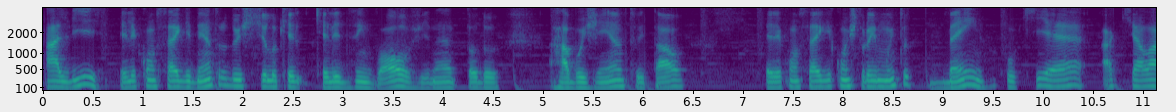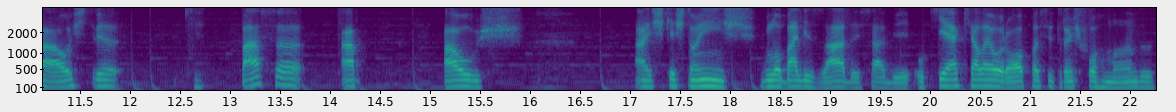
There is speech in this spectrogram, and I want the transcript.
ali ele consegue, dentro do estilo que, que ele desenvolve, né? Todo rabugento e tal, ele consegue construir muito bem o que é aquela Áustria que passa a, aos as questões globalizadas, sabe? O que é aquela Europa se transformando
